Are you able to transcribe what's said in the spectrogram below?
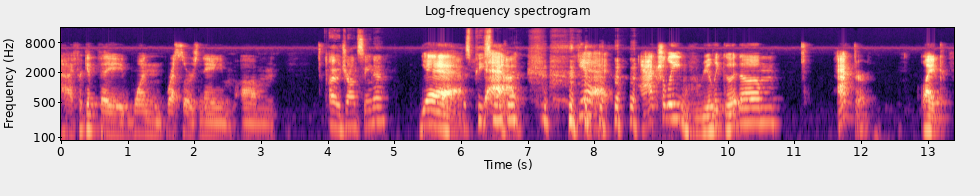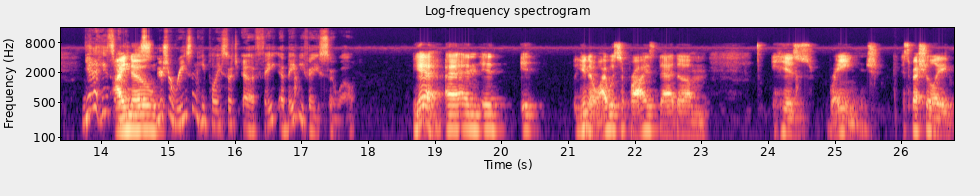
I forget the one wrestler's name. Um, Oh, John Cena yeah, as Peacemaker. Yeah. actually, really good um actor. Like, yeah, he's. I mean, he's- know- There's a reason he plays such a fa- a baby face so well. yeah, and it it you know I was surprised that um his range, especially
